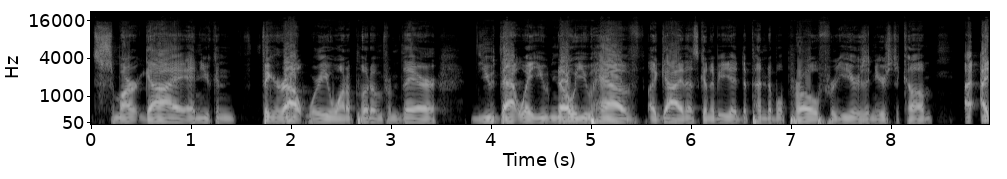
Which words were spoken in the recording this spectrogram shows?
smart guy, and you can figure out where you want to put him from there. You that way you know you have a guy that's going to be a dependable pro for years and years to come. I, I,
